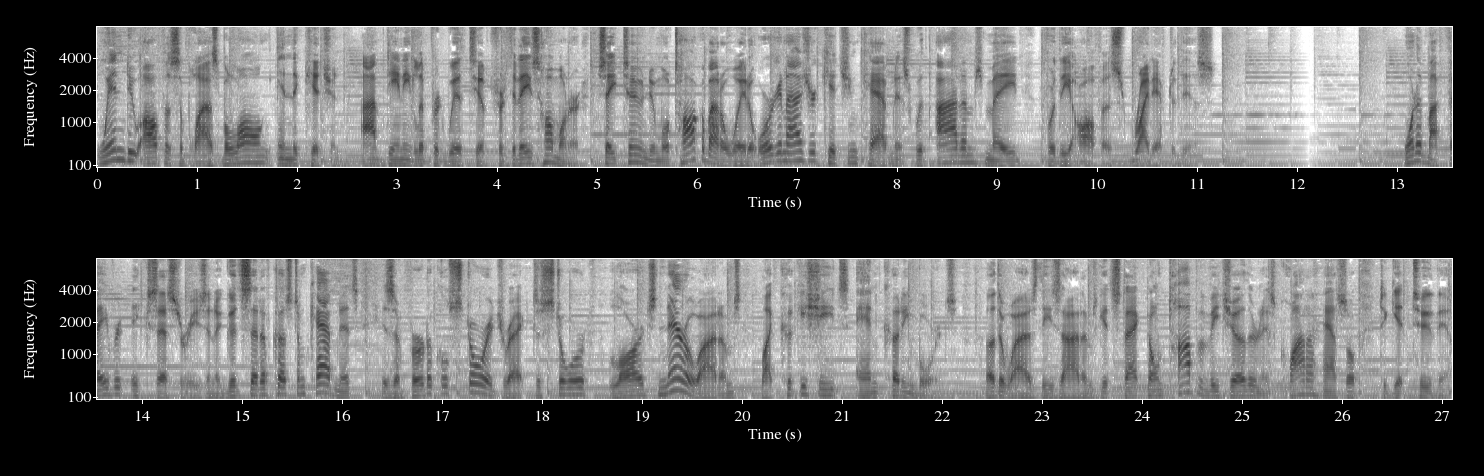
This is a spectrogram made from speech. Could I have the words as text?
When do office supplies belong in the kitchen? I'm Danny Lipford with tips for today's homeowner. Stay tuned and we'll talk about a way to organize your kitchen cabinets with items made for the office right after this. One of my favorite accessories in a good set of custom cabinets is a vertical storage rack to store large, narrow items like cookie sheets and cutting boards. Otherwise, these items get stacked on top of each other and it's quite a hassle to get to them.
